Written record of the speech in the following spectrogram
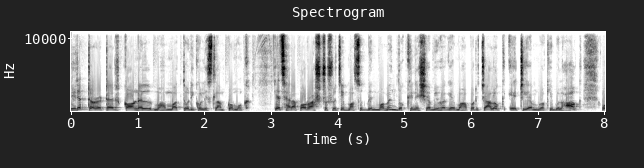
ডিরেক্টরেটের কর্নেল মোহাম্মদ তরিকুল ইসলাম প্রমুখ। এছাড়া পররাষ্ট্র সচিব মাসুদ বিন মোমেন, দক্ষিণ এশিয়া বিভাগের মহাপরিচালক এটিএম রকিবুল হক ও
